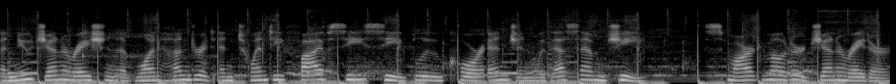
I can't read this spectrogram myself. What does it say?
a new generation of 125cc Blue Core engine with SMG, smart motor generator,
